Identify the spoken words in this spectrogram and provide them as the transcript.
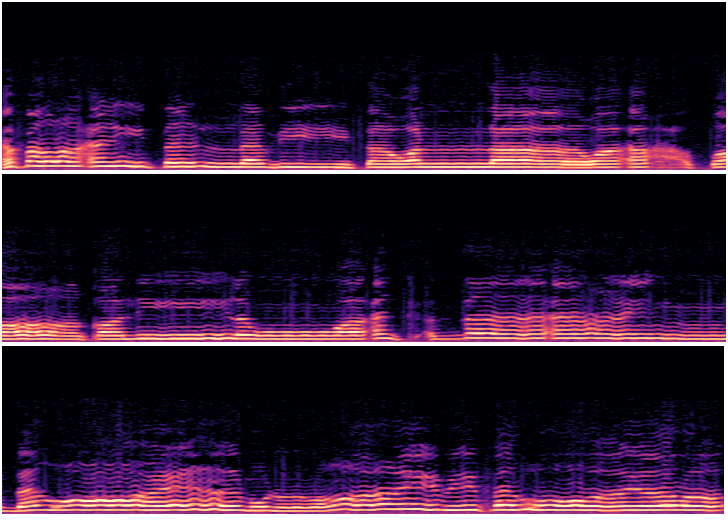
أفرأيت الذي تولى وأعطى قليلا وأكدى عنده علم الغيب فهو يرى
